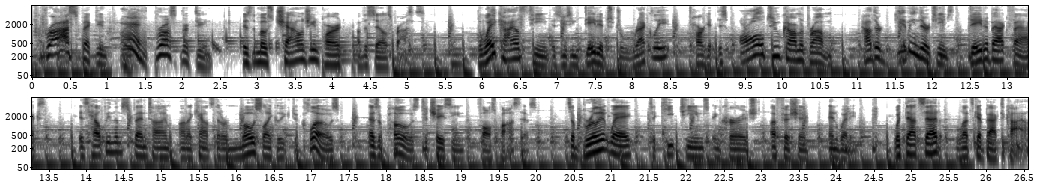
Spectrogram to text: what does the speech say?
prospecting, oh, prospecting is the most challenging part of the sales process. The way Kyle's team is using data to directly target this all too common problem, how they're giving their teams data back facts, is helping them spend time on accounts that are most likely to close as opposed to chasing false positives. It's a brilliant way to keep teams encouraged, efficient, and winning. With that said, let's get back to Kyle.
